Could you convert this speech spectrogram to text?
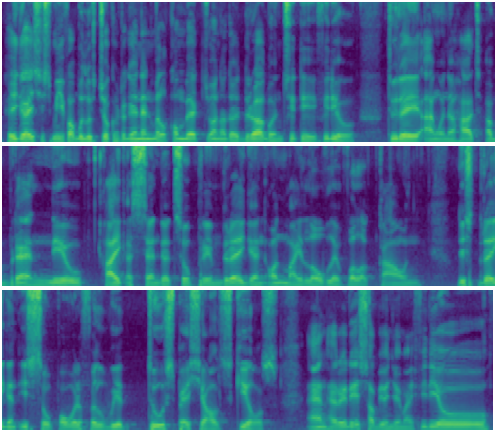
Hey guys, it's me Fabulous Joker again and welcome back to another Dragon City video. Today I'm gonna hatch a brand new High Ascended Supreme Dragon on my low level account. This dragon is so powerful with two special skills. And here it is, hope you enjoy my video.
